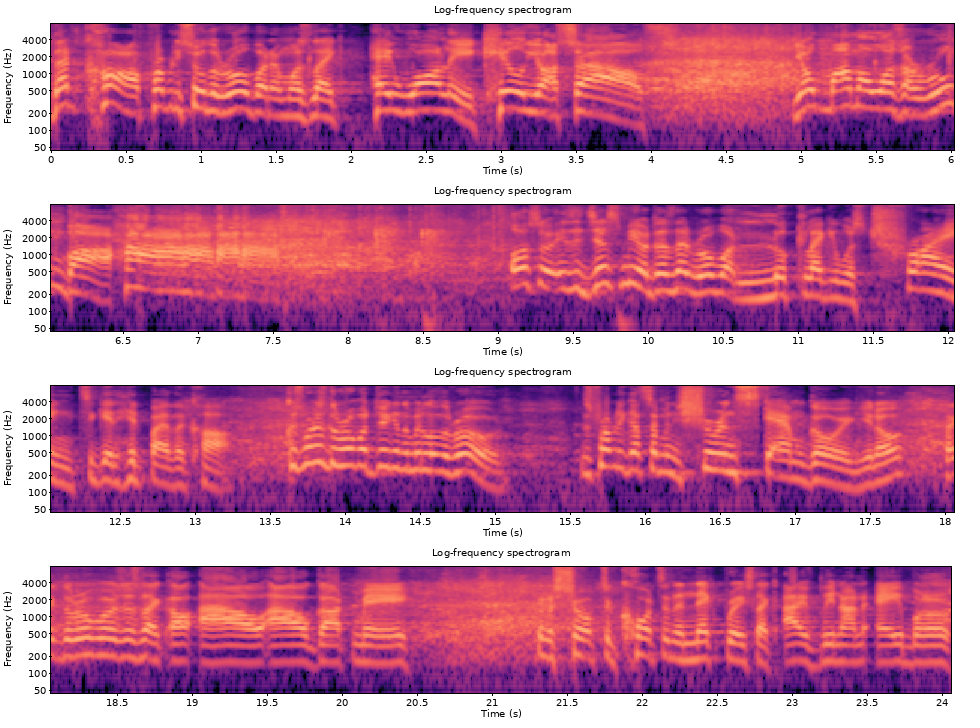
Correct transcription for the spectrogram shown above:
that car probably saw the robot and was like, hey, Wally, kill yourself. Your mama was a Roomba. also, is it just me or does that robot look like it was trying to get hit by the car? Because what is the robot doing in the middle of the road? It's probably got some insurance scam going, you know? Like the robot is just like, oh, ow, ow, got me. Gonna show up to court in a neck brace like, I've been unable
